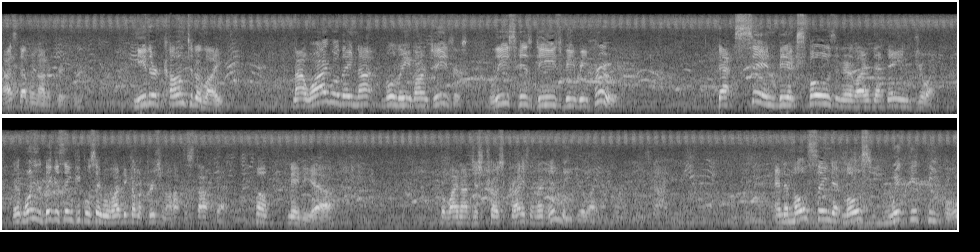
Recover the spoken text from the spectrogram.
That's definitely not a Christian. Neither come to the light. Now, why will they not believe on Jesus? Lest his deeds be reproved. That sin be exposed in their life that they enjoy. One of the biggest things people say, well, if I become a Christian, I'll have to stop that. Well, maybe, yeah. But why not just trust Christ and let him lead your life? And the most thing that most wicked people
